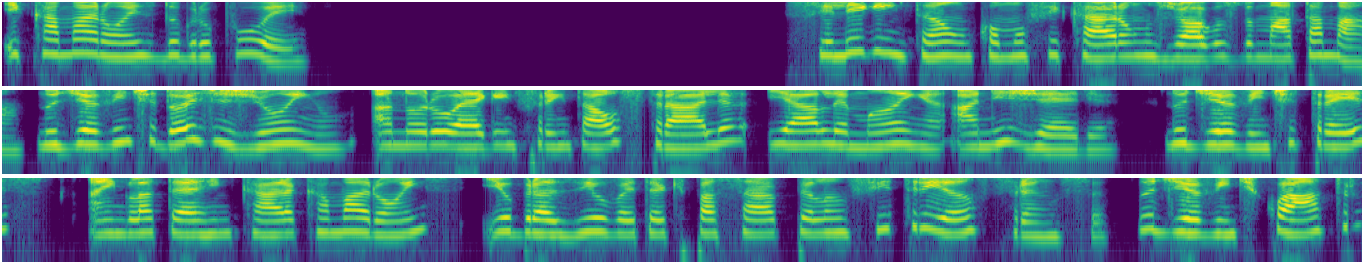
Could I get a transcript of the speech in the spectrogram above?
e Camarões, do grupo E. Se liga então como ficaram os jogos do mata-mata. No dia 22 de junho, a Noruega enfrenta a Austrália e a Alemanha a Nigéria. No dia 23, a Inglaterra encara Camarões e o Brasil vai ter que passar pela anfitriã França. No dia 24,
